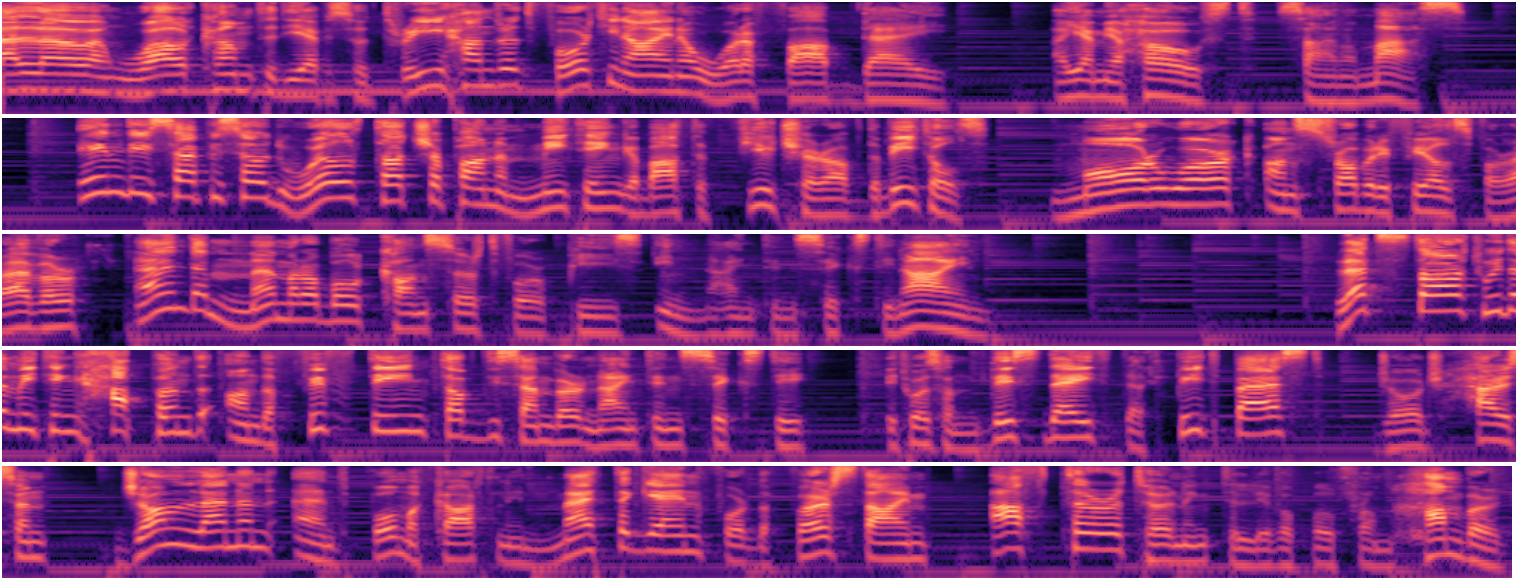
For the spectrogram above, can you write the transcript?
Hello and welcome to the episode 349 of What a Fab Day. I am your host, Simon Mas. In this episode, we'll touch upon a meeting about the future of the Beatles, more work on Strawberry Fields Forever, and a memorable concert for peace in 1969. Let's start with a meeting happened on the 15th of December 1960. It was on this date that Pete Best, George Harrison, John Lennon and Paul McCartney met again for the first time after returning to Liverpool from Hamburg.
